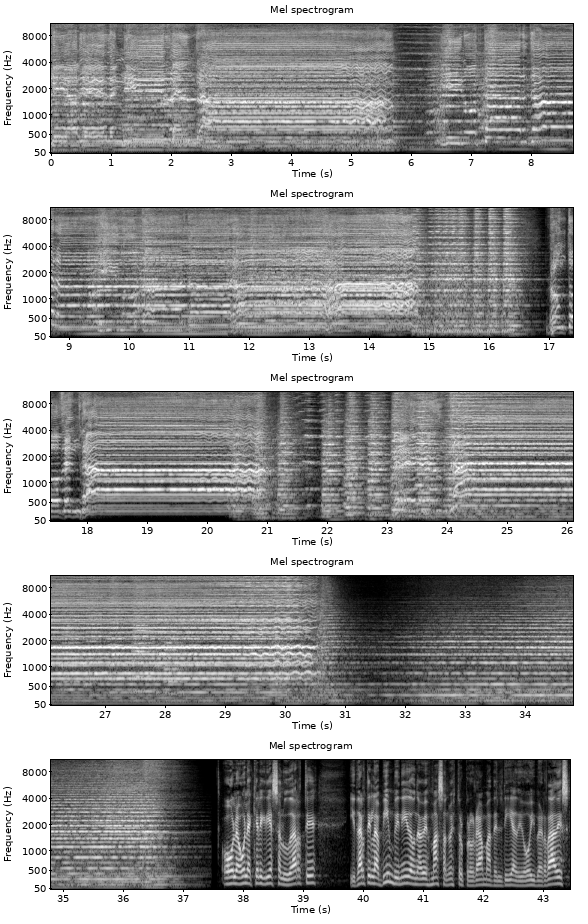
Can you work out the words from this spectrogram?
guiarei. Qué alegría saludarte y darte la bienvenida una vez más a nuestro programa del día de hoy, Verdades.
